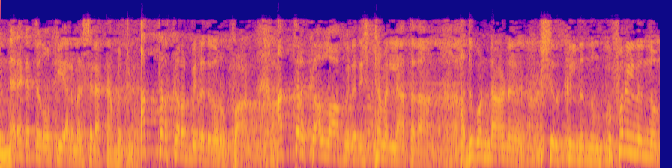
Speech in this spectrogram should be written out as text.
നരകത്തെ നോക്കിയാൽ മനസ്സിലാക്കാൻ പറ്റും. അത്രയ്ക്ക് റബ്ബിനത് വെറുപ്പാണ്. അത്രയ്ക്ക് അള്ളാഹുവിനത് ഇഷ്ടമല്ലാത്തതാണ്. അതുകൊണ്ടാണ് ഷിർക്കിൽ നിന്നും കുഫറിൽ നിന്നും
